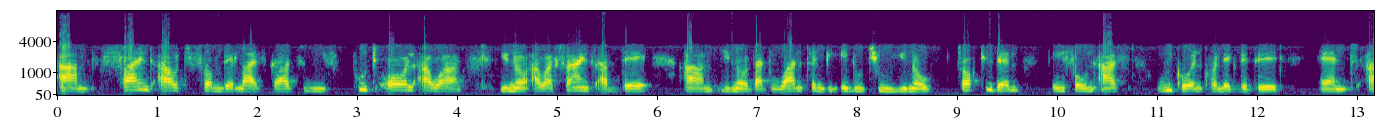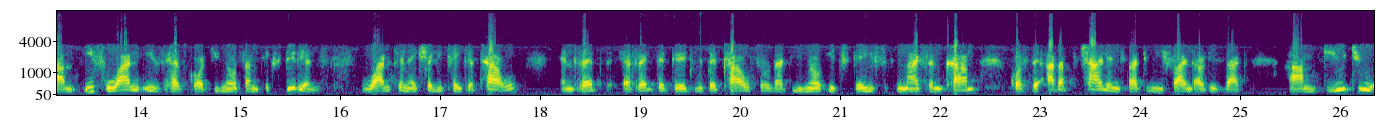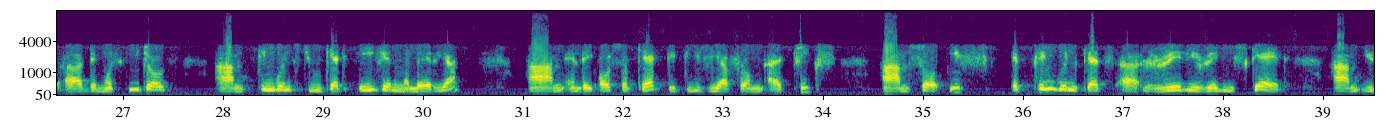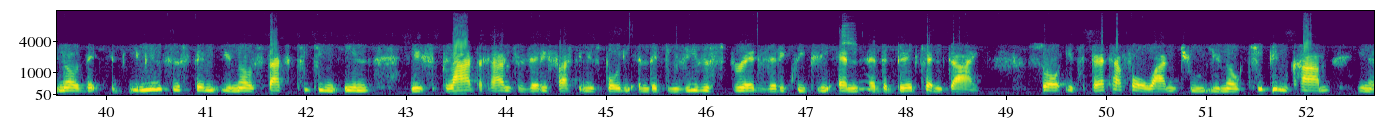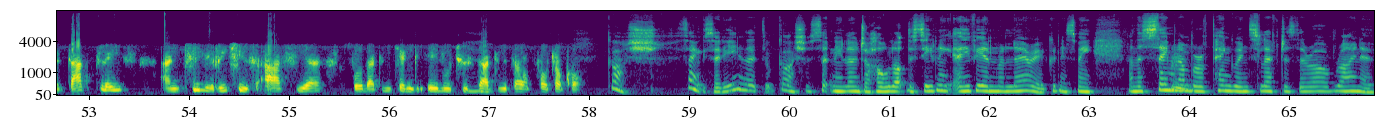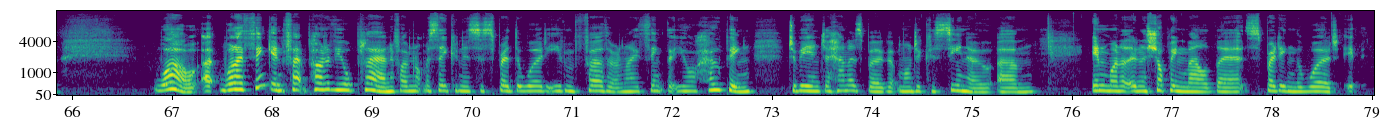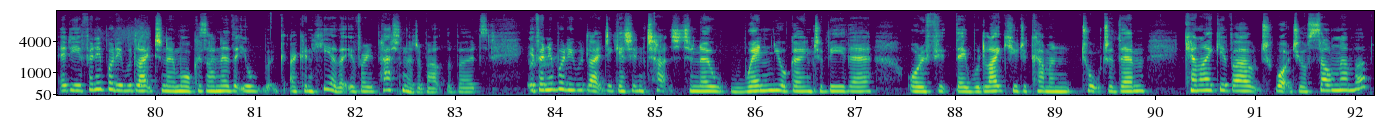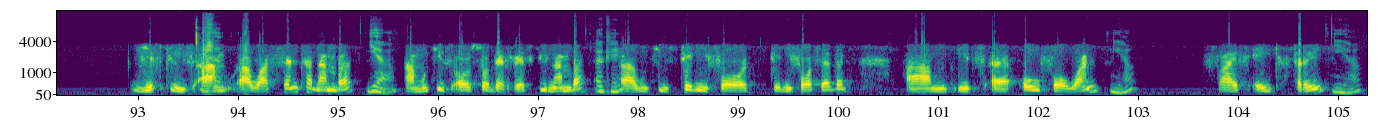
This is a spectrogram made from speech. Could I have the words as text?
Um, find out from the lifeguards. We've put all our you know our signs up there um, you know, that one can be able to, you know, talk to them. They phone us. We go and collect the bird. And um, if one is has got, you know, some experience, one can actually take a towel and wrap, wrap the bird with a towel so that, you know, it stays nice and calm. Because the other challenge that we find out is that um, due to uh, the mosquitoes, um, penguins do get avian malaria, um, and they also get babesia from uh, ticks. Um, so if a penguin gets uh, really, really scared, um, you know, the immune system, you know, starts kicking in. His blood runs very fast in his body, and the diseases spread very quickly, and uh, the bird can die. So it's better for one to, you know, keep him calm in a dark place until he reaches us here, so that we can be able to start with our protocol. Gosh. Thanks, Eddie. That, gosh, I've certainly learned a whole lot this evening. Avian malaria, goodness me. And the same number of penguins left as there are rhino. Wow. Uh, well, I think, in fact, part of your plan, if I'm not mistaken, is to spread the word even further. And I think that you're hoping to be in Johannesburg at Montecasino um, in one in a shopping mall there, spreading the word. If, Eddie, if anybody would like to know more, because I know that you, I can hear that you're very passionate about the birds. If anybody would like to get in touch to know when you're going to be there, or if they would like you to come and talk to them, can I give out what your cell number? Yes, please. Um, our center number, Yeah. um, which is also the rescue number, Okay. uh, which is 24 24 7. Um, it's uh, 041 Yeah. 583 Yeah.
